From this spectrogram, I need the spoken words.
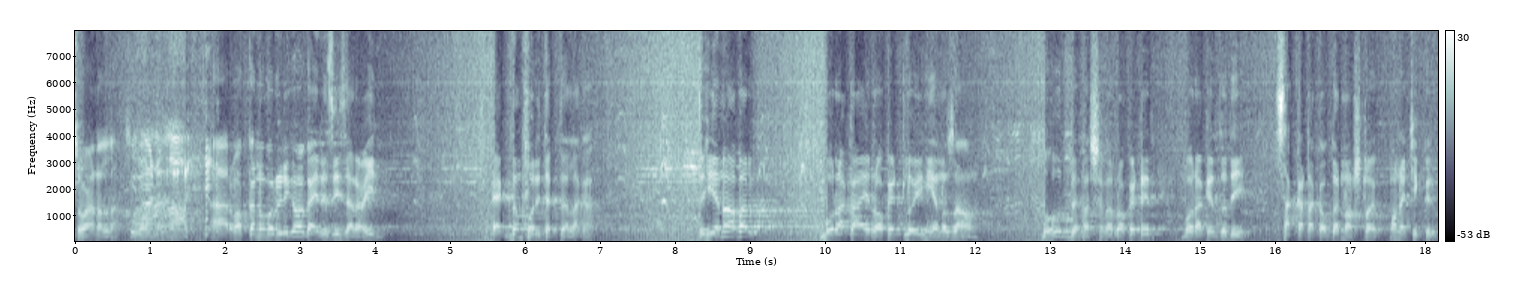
সোহান আল্লাহ আর মক্কা নগরীর কেউ গাইরেছি যারা একদম পরিত্যক্ত এলাকা। তো হিয়ানো আবার বোরাকায় রকেট লই হিয়ানো যাও বহুত ব্যাপার সেবার রকেটের বোরাকের যদি চাক্কা টাকা নষ্ট হয় মনে ঠিক করব।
